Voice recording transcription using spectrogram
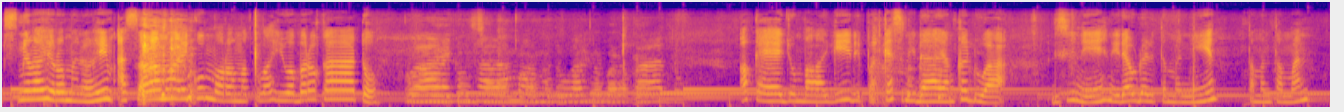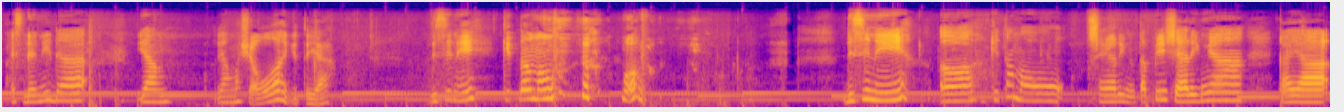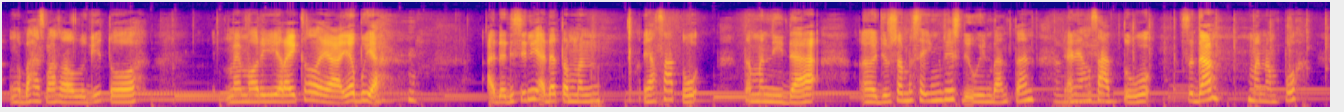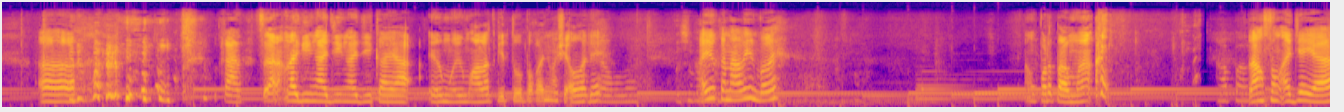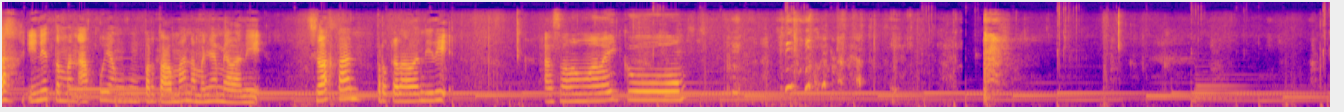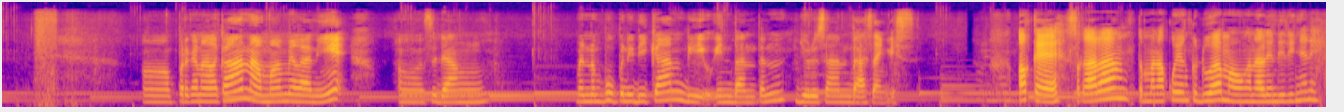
Bismillahirrahmanirrahim Assalamualaikum warahmatullahi wabarakatuh Waalaikumsalam warahmatullahi wabarakatuh. Oke, jumpa lagi di podcast Nida yang kedua. Di sini Nida udah ditemenin teman-teman SD Nida yang yang masya Allah gitu ya. Di sini kita mau mau di sini eh, kita mau sharing, tapi sharingnya kayak ngebahas masa lalu gitu. Memory recall ya, ya bu ya. Ada di sini ada temen yang satu temen Nida eh, jurusan bahasa Inggris di UIN Banten dan yang satu sedang menempuh eh kan sekarang lagi ngaji-ngaji kayak ilmu-ilmu alat gitu. Pokoknya masya Allah deh. Ayo kenalin boleh? Yang pertama? Langsung aja ya. Ini teman aku yang pertama namanya Melani silahkan perkenalan diri. Assalamualaikum. Eh, perkenalkan nama Melani Eh, sedang menempuh pendidikan di UIN Banten jurusan bahasa Inggris. oke sekarang teman aku yang kedua mau ngenalin dirinya nih.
